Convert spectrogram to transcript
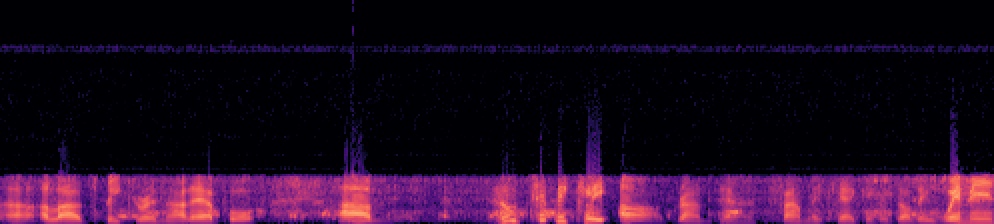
uh, a loudspeaker in that airport. Um, who typically are grandparents, family caregivers? Are they women,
